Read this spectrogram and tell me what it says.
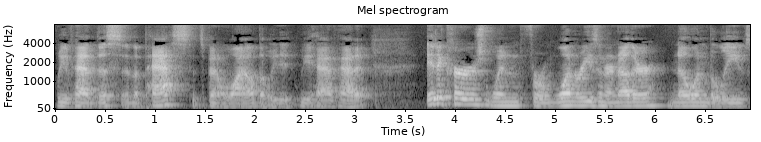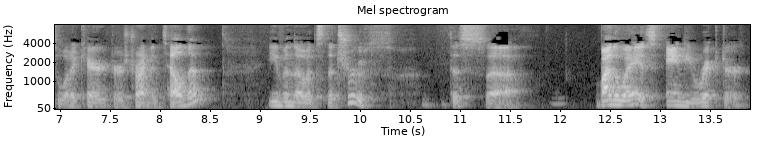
we've had this in the past. It's been a while, but we we have had it. It occurs when, for one reason or another, no one believes what a character is trying to tell them, even though it's the truth. This, uh, by the way, it's Andy Richter.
